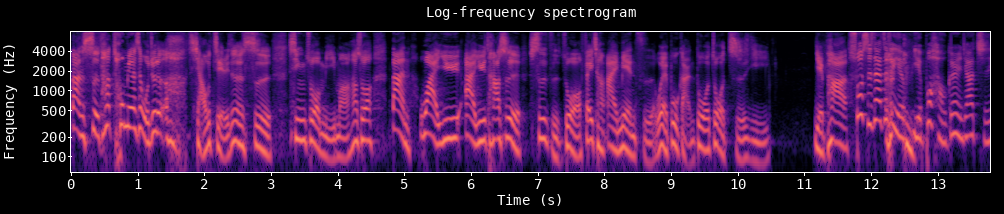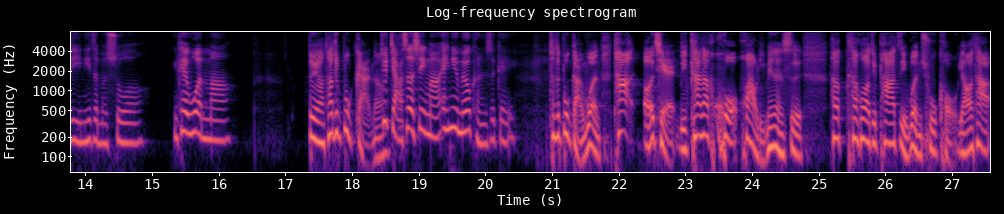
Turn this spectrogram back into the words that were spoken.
但是他后面是我觉得啊，小姐你真的是星座迷吗？他说，但外于碍于他是狮子座，非常爱面子，我也不敢多做质疑，也怕说实在，这个也 也不好跟人家质疑，你怎么说？你可以问吗？对啊，他就不敢呢、就假设性吗？哎，你有没有可能是 gay？他是不敢问他，而且你看他话话里面的是，他他话就怕自己问出口，然后他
